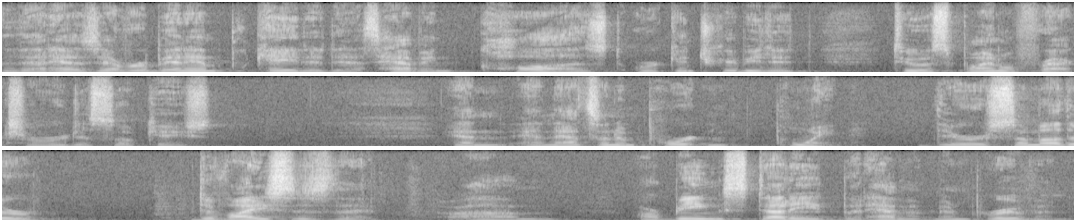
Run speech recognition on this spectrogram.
that has ever been implicated as having caused or contributed to a spinal fracture or dislocation. And, and that's an important point. There are some other devices that um, are being studied but haven't been proven.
